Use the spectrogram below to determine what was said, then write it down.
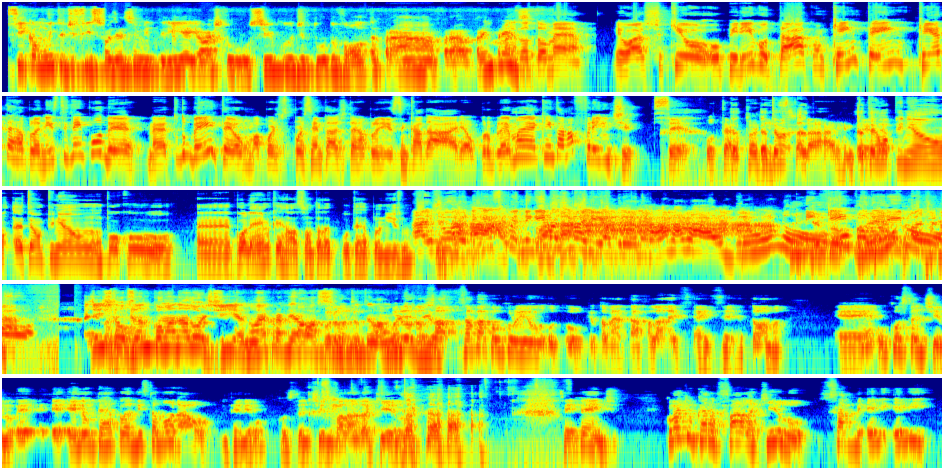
fica muito difícil fazer a simetria e eu acho que o círculo de tudo volta para a Mas, imprensa. ô Tomé, eu acho que o, o perigo tá com quem tem, quem é terraplanista e tem poder, né? Tudo bem ter uma por- porcentagem de terraplanista em cada área. O problema é quem tá na frente de ser o terraplanista eu tenho- da área. Eu tenho entendeu? uma opinião, eu tenho uma opinião um pouco é, polêmica em relação ao terraplanismo. Ai, jura, ninguém, ninguém imaginaria, Bruna. Ah, o Bruno! Ninguém poderia Bruno! imaginar. A gente está usando como analogia, não é para virar o assunto, Bruno, pelo amor Bruno de Deus. só, só para concluir o, o- o que o Tomé tá falando, aí, aí você retoma. É, o Constantino, é- é- ele é um terraplanista moral, entendeu? Constantino Sim. falando aquilo. Você entende? Como é que o cara fala aquilo? Sabe, ele, ele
